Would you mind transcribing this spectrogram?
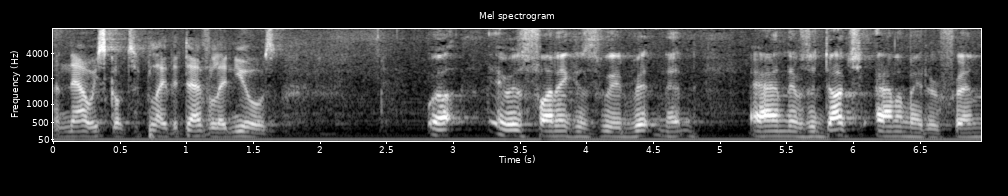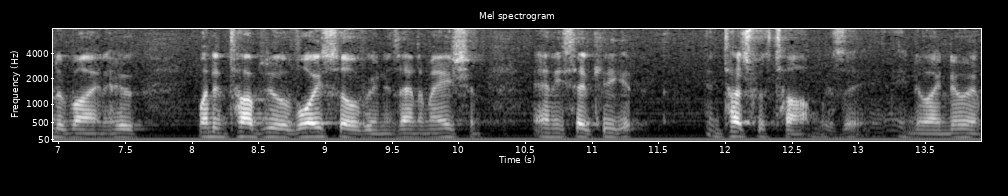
and now he's got to play the devil in yours. Well, it was funny because we had written it, and there was a Dutch animator friend of mine who wanted Tom to do a voiceover in his animation, and he said, "Can you get in touch with Tom?" Because uh, he knew I knew him.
